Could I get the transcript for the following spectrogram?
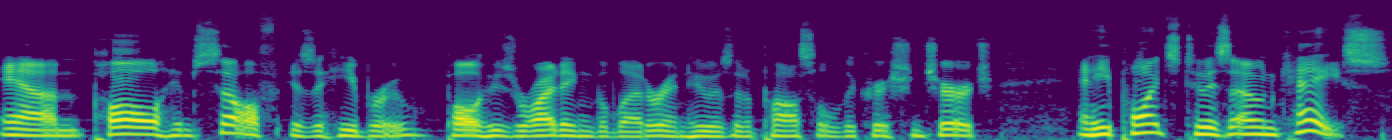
And Paul himself is a Hebrew, Paul who's writing the letter and who is an apostle of the Christian church. And he points to his own case,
